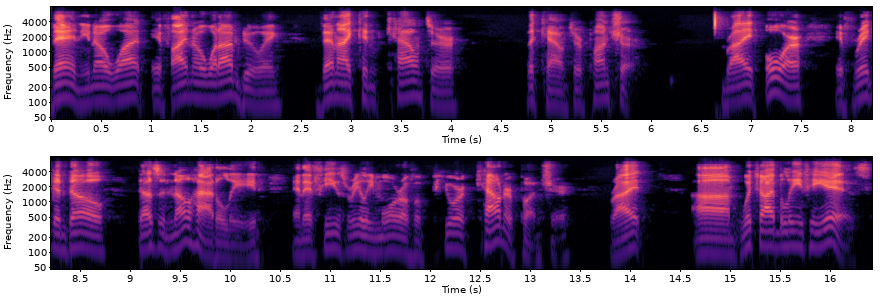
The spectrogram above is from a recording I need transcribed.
then you know what? If I know what I'm doing, then I can counter the counter puncher, right? Or if Rigondeaux doesn't know how to lead, and if he's really more of a pure counter puncher, right? Um, which I believe he is,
